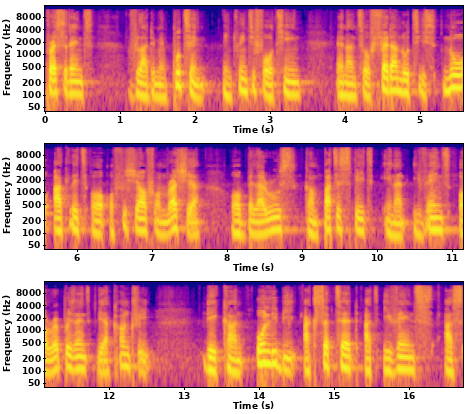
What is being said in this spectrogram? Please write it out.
President Vladimir Putin in 2014, and until further notice, no athlete or official from Russia or Belarus can participate in an event or represent their country. They can only be accepted at events as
